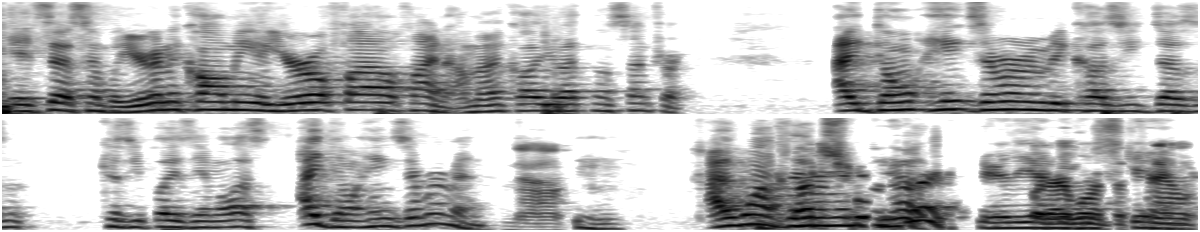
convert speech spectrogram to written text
It's that simple. You're going to call me a Europhile? Fine. I'm going to call you ethnocentric. I don't hate Zimmerman because he doesn't, because he plays the MLS. I don't hate Zimmerman. No. I want Clutch Zimmerman to be showing good. near the But end I of the want the skin. talent.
